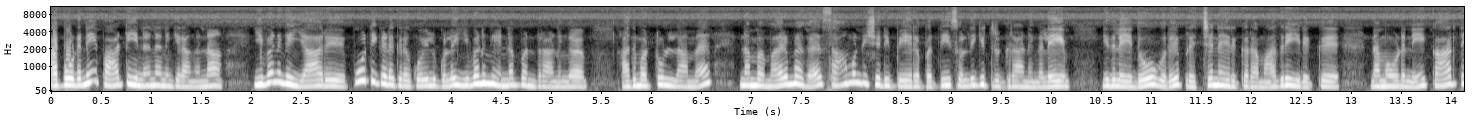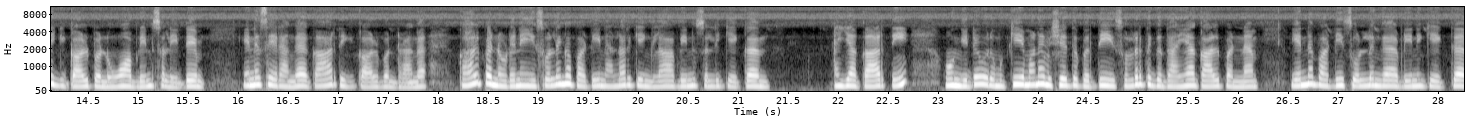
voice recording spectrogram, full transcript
அப்போ உடனே பாட்டி என்ன நினைக்கிறாங்கன்னா இவனுங்க யார்? பூட்டி கிடக்கிற கோயிலுக்குள்ளே இவனுங்க என்ன பண்ணுறானுங்க அது மட்டும் இல்லாமல் நம்ம மருமக சாமுண்டீஸ்வரி பேரை பற்றி சொல்லிக்கிட்டு இருக்கிறானுங்களே. இதில் ஏதோ ஒரு பிரச்சனை இருக்கிற மாதிரி இருக்குது நம்ம உடனே கார்த்திக்கு கால் பண்ணுவோம் அப்படின்னு சொல்லிட்டு என்ன செய்கிறாங்க கார்த்திக்கு கால் பண்ணுறாங்க கால் பண்ண உடனே சொல்லுங்கள் பாட்டி நல்லா இருக்கீங்களா? அப்படின்னு சொல்லி கேட்க ஐயா கார்த்தி உங்ககிட்ட ஒரு முக்கியமான விஷயத்தை பற்றி சொல்கிறதுக்கு தான் ஐயா கால் பண்ணேன். என்ன பாட்டி சொல்லுங்கள் அப்படின்னு கேட்க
